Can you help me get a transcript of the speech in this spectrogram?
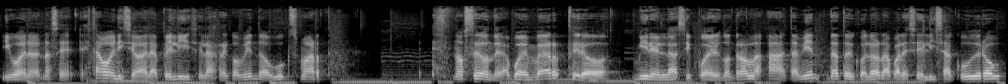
Y bueno, no sé, está buenísima la peli, se las recomiendo, Booksmart. No sé dónde la pueden ver, pero mírenla si pueden encontrarla. Ah, también, dato de color, aparece Lisa Kudrow.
